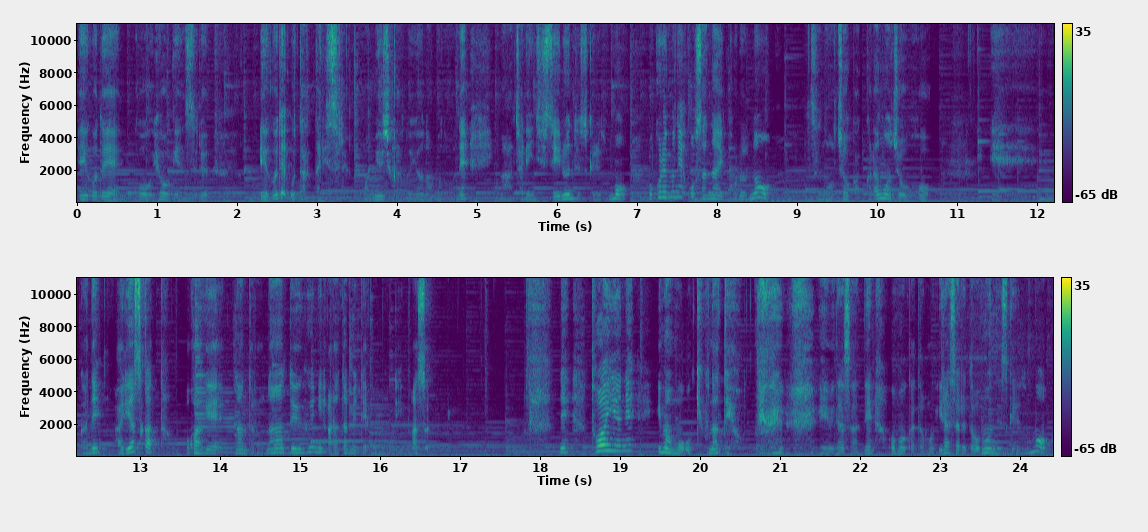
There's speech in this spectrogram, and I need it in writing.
英語でこう表現する。英語で歌ったりする、まあ、ミュージカルのようなものをね今チャレンジしているんですけれどもこれもね幼い頃のその聴覚からの情報、えーがね入りやすかった。おかげなんだろうなというふうに改めて思っています。でとはいえね今もう大きくなってよってね、えー、皆さんね思う方もいらっしゃると思うんですけれども、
